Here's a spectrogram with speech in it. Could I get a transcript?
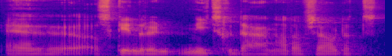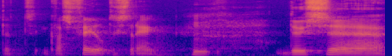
Eh, als kinderen niets gedaan hadden of zo, dat, dat, ik was veel te streng. Dus eh,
